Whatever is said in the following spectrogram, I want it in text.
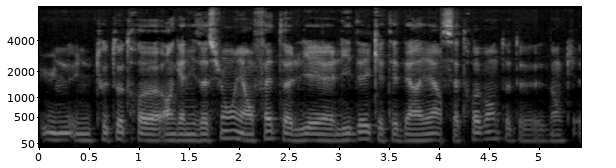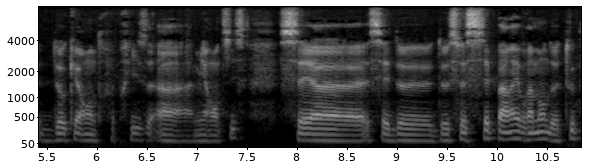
une, une toute autre euh, organisation. Et en fait, l'idée qui était derrière cette revente de donc Docker Entreprise à Mirantis, c'est euh, de, de se séparer vraiment de toute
